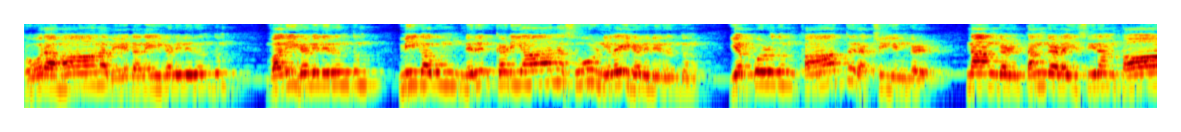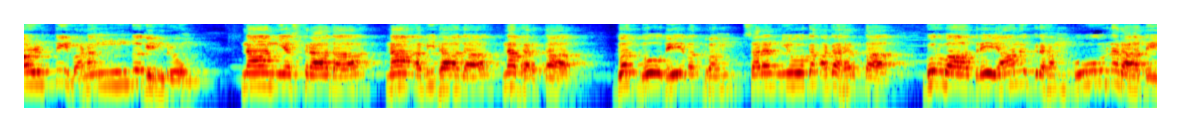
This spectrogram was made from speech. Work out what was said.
கோரமான வேதனைகளிலிருந்தும் வலிகளிலிருந்தும் மிகவும் நெருக்கடியான சூழ்நிலைகளிலிருந்தும் எப்பொழுதும் காத்து ரட்சியுங்கள். நாங்கள் தங்களை சிரம் தாழ்த்தி வணங்குகின்றோம். नान्यस्त्रादा न अभिधादा न भर्ता द्वद्दो देवध्वं शरण्योग अगहर्ता गुर्वाद्रेयानुग्रहं पूर्णराते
